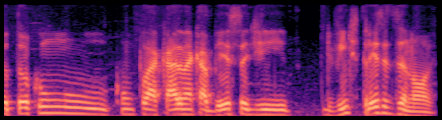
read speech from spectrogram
eu tô com, com um placar na cabeça de 23 a 19.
